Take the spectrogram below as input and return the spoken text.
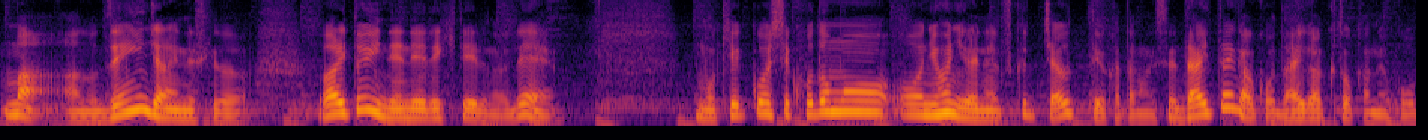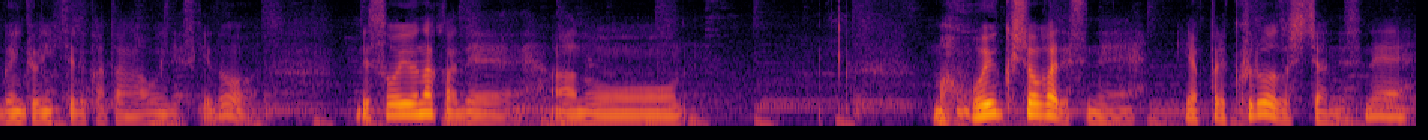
まああの全員じゃないんですけど割といい年齢で来ているのでもう結婚して子供を日本にいられない作っちゃうっていう方がですね。大体がこう大学とかのこう勉強に来てる方が多いんですけどでそういう中であのまあ、保育所がですねやっぱりクローズしちゃうんですね。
